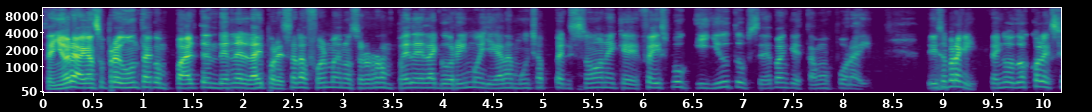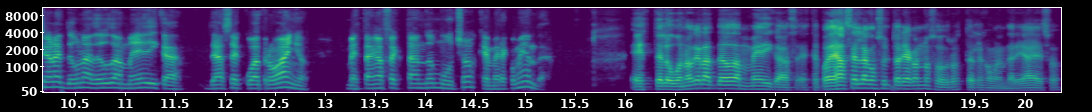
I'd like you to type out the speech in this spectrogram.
Señores, hagan su pregunta, comparten, denle like. Por esa es la forma de nosotros romper el algoritmo y llegar a muchas personas y que Facebook y YouTube sepan que estamos por ahí. Dice por aquí, tengo dos colecciones de una deuda médica de hace cuatro años. Me están afectando mucho. ¿Qué me recomienda? Este, lo bueno que las deudas médicas, este, puedes hacer la consultoría con nosotros, te recomendaría eso,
